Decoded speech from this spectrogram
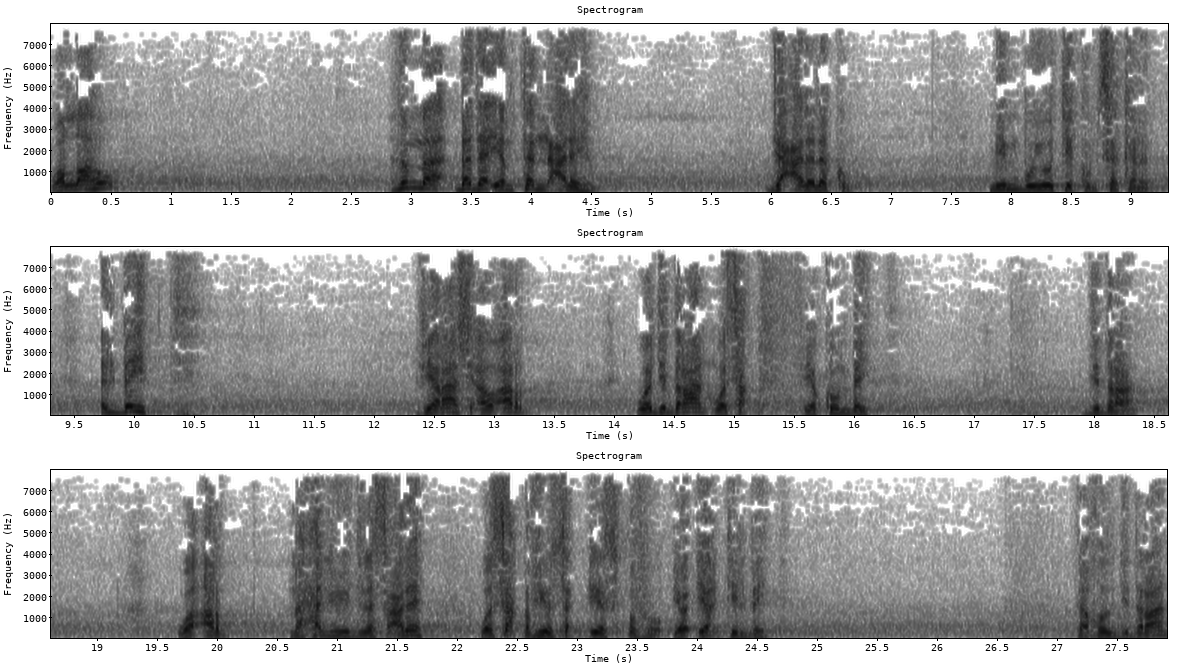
والله ثم بدأ يمتن عليهم. جعل لكم من بيوتكم سكنا. البيت فراش أو أرض وجدران وسقف. يكون بيت. جدران وأرض. محل يجلس عليه وسقف يسقفه يأتي البيت. تأخذ جدران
